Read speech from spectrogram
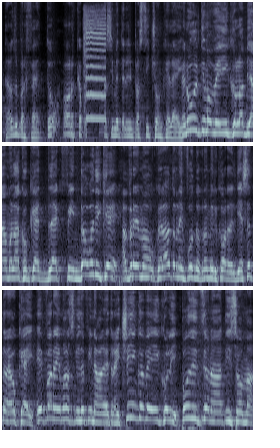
Tiraggio perfetto. Porca p***a, si mette nel pasticcio anche lei. Penultimo veicolo abbiamo la Coquette Blackfin. Dopodiché avremo quell'altro là in fondo che non mi ricorda il DS3, ok? E faremo la sfida finale tra i 5 veicoli posizionati, insomma,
